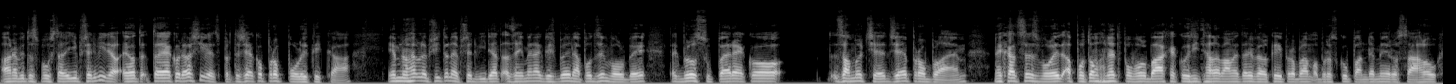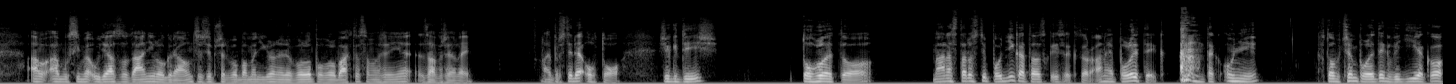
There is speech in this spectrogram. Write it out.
A ona by to spousta lidí předvídala. Jo, to, to, je jako další věc, protože jako pro politika je mnohem lepší to nepředvídat a zejména když byly na podzim volby, tak bylo super jako zamlčet, že je problém, nechat se zvolit a potom hned po volbách jako říct, hele, máme tady velký problém, obrovskou pandemii rozsáhlou a, a musíme udělat totální lockdown, což si před volbami nikdo nedovolil, po volbách to samozřejmě zavřeli. Ale prostě jde o to, že když tohleto má na starosti podnikatelský sektor a ne politik, tak oni v tom, v čem politik vidí jako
